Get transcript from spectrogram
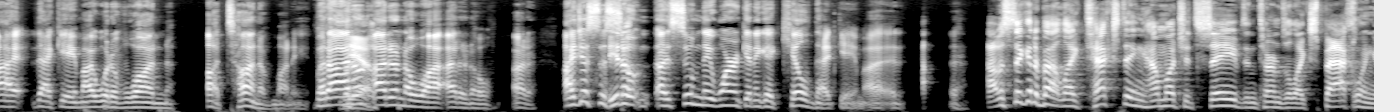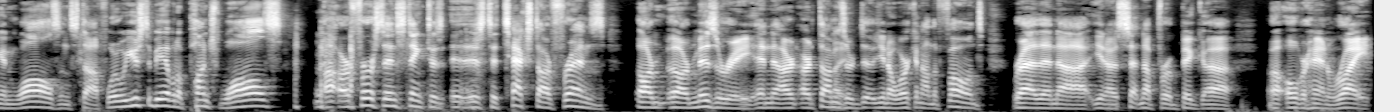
I that game, I would have won a ton of money. But I don't Yeah. I don't know why. I don't know. I don't, I just assume You know- assume they weren't going to get killed that game. I, I was thinking about like texting how much it saved in terms of like spackling and walls and stuff. Where we used to be able to punch walls, uh, our first instinct is, is to text our friends our our misery, and our, our thumbs are you know working on the phones rather than uh, you know setting up for a big uh, uh, overhand right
